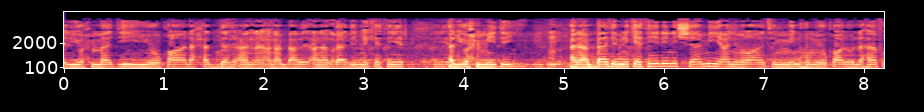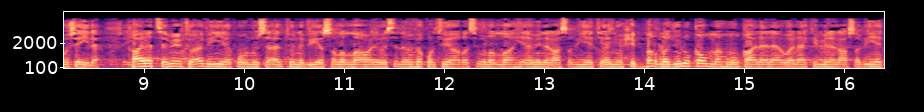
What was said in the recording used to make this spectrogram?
اليحمدي قال حدث عن عن عباد بن كثير اليحمدي. عن عباد بن كثير الشامي عن امرأة منهم يقال لها فسيلة. قالت سمعت أبي يقول سألت النبي صلى الله عليه وسلم فقلت يا رسول الله أمن العصبية أن يحب الرجل قومه؟ قال لا ولكن من العصبية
